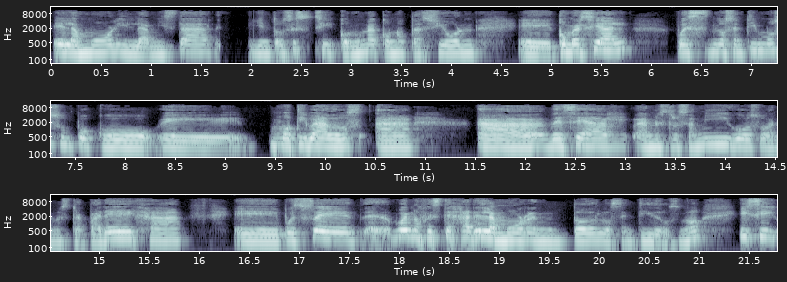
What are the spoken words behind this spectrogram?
el amor y la amistad. Y entonces, sí, con una connotación eh, comercial, pues nos sentimos un poco eh, motivados a a desear a nuestros amigos o a nuestra pareja, eh, pues bueno, festejar el amor en todos los sentidos, ¿no? Y sí,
